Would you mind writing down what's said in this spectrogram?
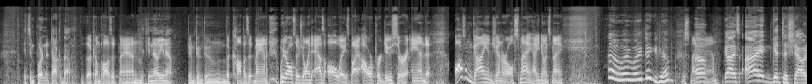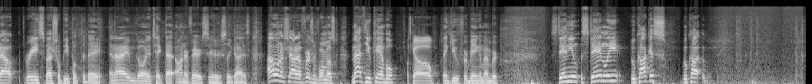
it's important to talk about. The Composite Man. If you know, you know. Dun, dun, dun, the Composite Man. We are also joined, as always, by our producer and awesome guy in general, Smay. How you doing, Smay? Oh, everybody, thank you, Jeb. The Smay Um, fan. guys, I get to shout out three special people today, and I'm going to take that honor very seriously, guys. I want to shout out first and foremost Matthew Campbell. Let's go. Thank you for being a member. Stanley, Stanley Bukakis. Buka-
